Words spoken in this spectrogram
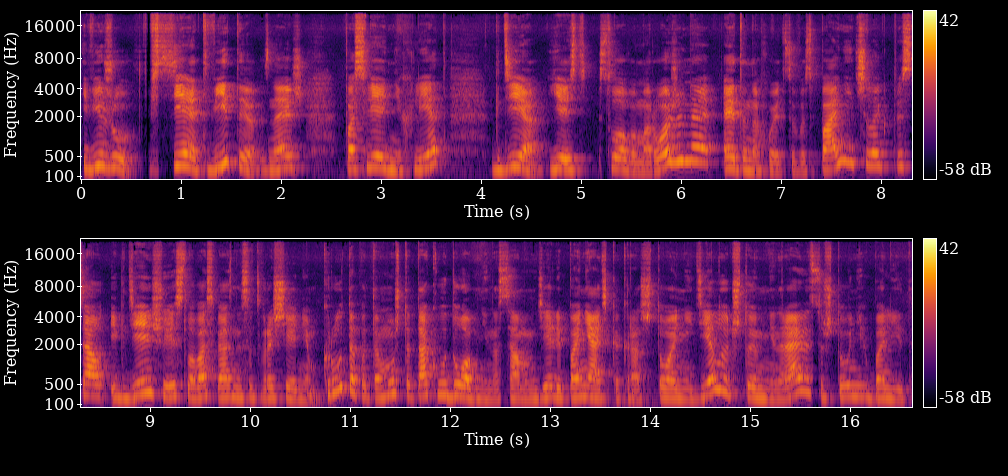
и вижу все твиты, знаешь, последних лет, где есть слово «мороженое», это находится в Испании, человек писал, и где еще есть слова, связанные с отвращением. Круто, потому что так удобнее на самом деле понять как раз, что они делают, что им не нравится, что у них болит.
